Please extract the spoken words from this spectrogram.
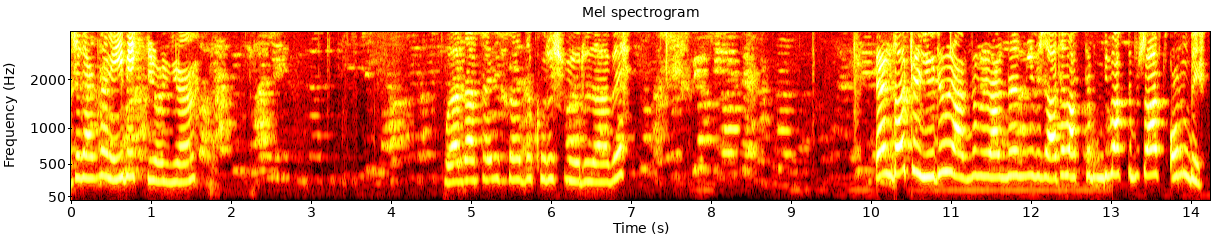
Acı kanka neyi bekliyorsun ya? Bu arada Atay'la şu anda konuşmuyoruz abi. Ben 4 7 uyandım. Uyandığım gibi saate baktım. Bir baktım saat 11.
